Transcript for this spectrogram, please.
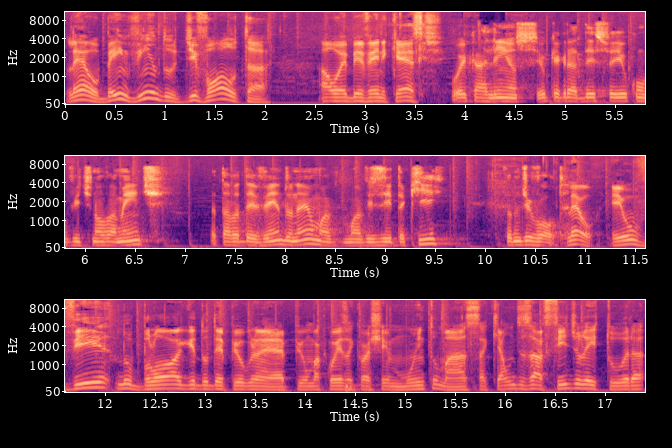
Léo, bem-vindo de volta ao EBVNcast. Oi, Carlinhos. Eu que agradeço aí o convite novamente. Eu estava devendo, né, uma, uma visita aqui. Estamos de volta. Léo, eu vi no blog do The Pilgrim App uma coisa que eu achei muito massa, que é um desafio de leitura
